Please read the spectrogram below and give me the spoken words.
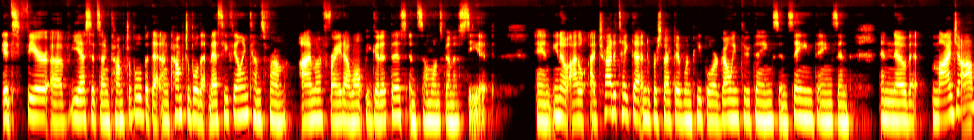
it's fear of yes, it's uncomfortable, but that uncomfortable, that messy feeling comes from I'm afraid I won't be good at this, and someone's going to see it. And you know, I I try to take that into perspective when people are going through things and saying things, and and know that my job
